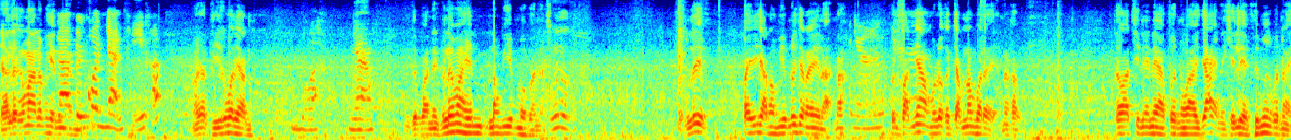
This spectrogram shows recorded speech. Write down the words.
ย่านเลยเข้ามาแล้วเห็นยายเป็นคนหยานผีครับเอาจากผีก็บ่ได้ย่านบัวหยามแต่วันนี้ก็เลยมาเห็นน้องบีมบ่บัดนี้อืมเลยไปย่านน้องบีมด้วยจังไดล่ะนะหยามเพิ่นฝันยาวมาแล้วก็จำนำบ่ได้นะครับ แต่ว่าที่แน่ๆเพิ่นว่าย้ายนี่เขียนเลขคือมือเพิ่นให้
